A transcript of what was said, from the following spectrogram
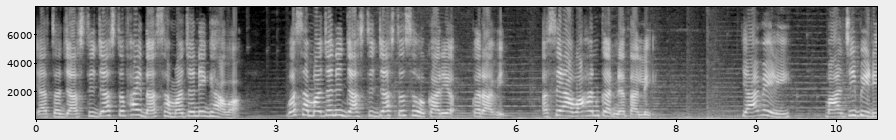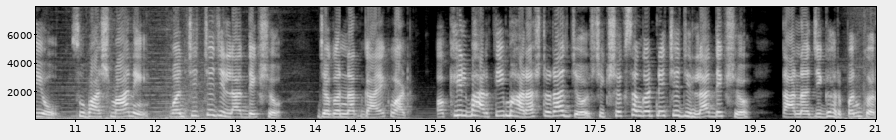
याचा जास्तीत जास्त फायदा समाजाने घ्यावा व समाजाने जास्तीत जास्त सहकार्य करावे असे आवाहन करण्यात आले. यावेळी माजी B D O Subhash Mane वंचितचे जिल्हाध्यक्ष जगन्नाथ गायकवाड अखिल भारतीय महाराष्ट्र राज्य शिक्षक संघटनेचे जिल्हाध्यक्ष तानाजी घरपणकर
